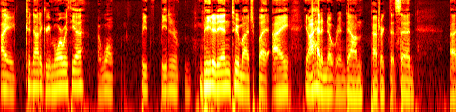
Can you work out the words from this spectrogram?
I could not agree more with you. I won't beat beat it beat it in too much, but I you know I had a note written down, Patrick, that said uh,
